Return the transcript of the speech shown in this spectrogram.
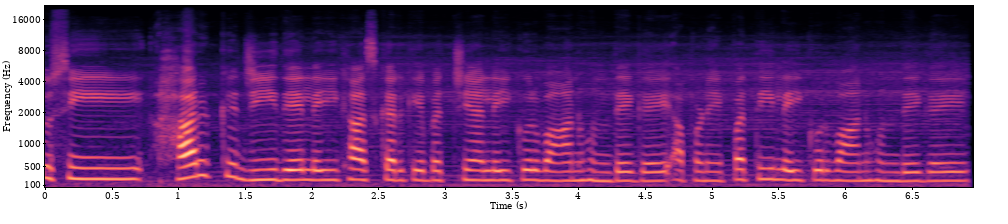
ਤੁਸੀਂ ਹਰ ਇੱਕ ਜੀ ਦੇ ਲਈ, ਖਾਸ ਕਰਕੇ ਬੱਚਿਆਂ ਲਈ ਕੁਰਬਾਨ ਹੁੰਦੇ ਗਏ, ਆਪਣੇ ਪਤੀ ਲਈ ਕੁਰਬਾਨ ਹੁੰਦੇ ਗਏ।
